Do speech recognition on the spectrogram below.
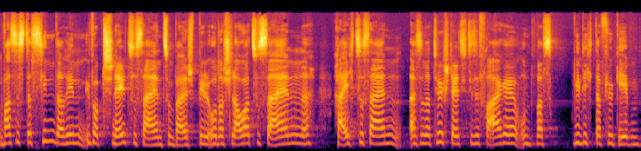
was ist der Sinn darin, überhaupt schnell zu sein zum Beispiel oder schlauer zu sein, reich zu sein? Also natürlich stellt sich diese Frage und was will ich dafür geben?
